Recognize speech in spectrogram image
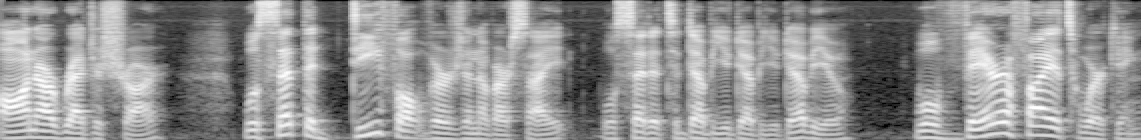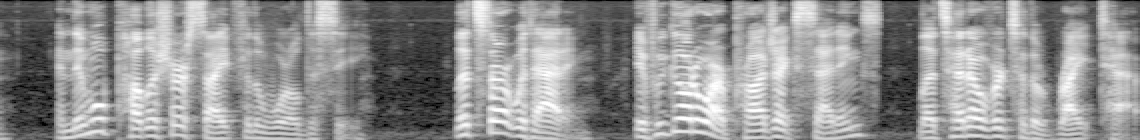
on our registrar. We'll set the default version of our site. We'll set it to www. We'll verify it's working, and then we'll publish our site for the world to see. Let's start with adding. If we go to our project settings, let's head over to the right tab.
